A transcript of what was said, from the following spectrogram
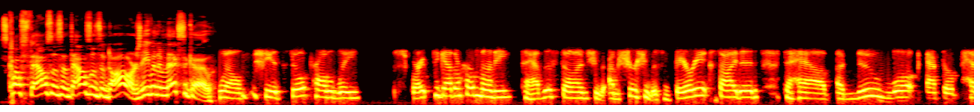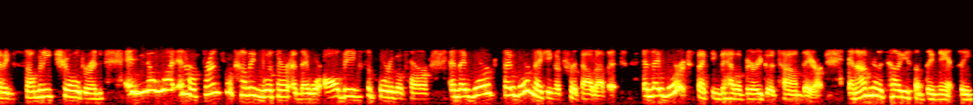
It's cost thousands and thousands of dollars, even in Mexico. Well, she had still probably scraped together her money to have this done. She, I'm sure she was very excited to have a new look after having so many children. And you know what? And her friends were coming with her, and they were all being supportive of her, and they were they were making a trip out of it, and they were expecting to have a very good time there. And I'm going to tell you something, Nancy.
